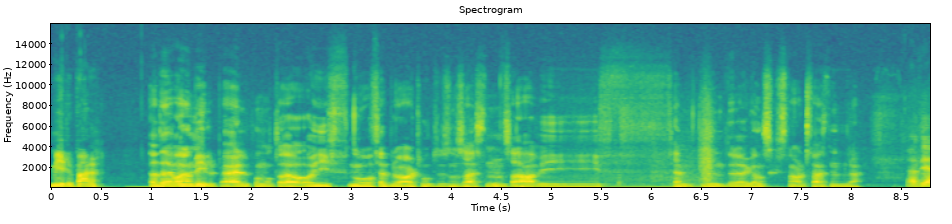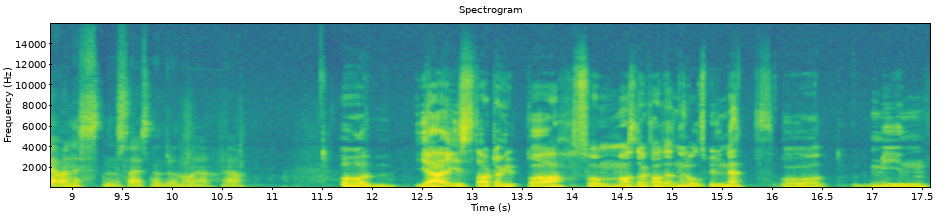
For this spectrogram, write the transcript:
Milepæl. Ja, det var en milepæl, på en måte. Og i nå februar 2016 så er vi 1500, ganske snart 1600. ja, vi er vel nesten 1600 nå, ja. ja. Og jeg starta gruppa som altså Da kalte jeg den Rollespillnett. Og min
